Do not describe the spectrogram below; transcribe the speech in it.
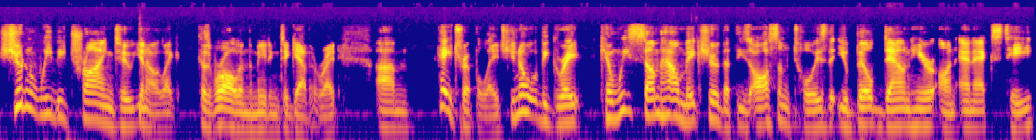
shouldn't we be trying to, you know, like because we're all in the meeting together, right? Um, hey, Triple H, you know what would be great? Can we somehow make sure that these awesome toys that you build down here on NXT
